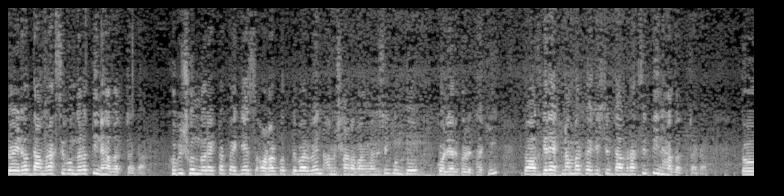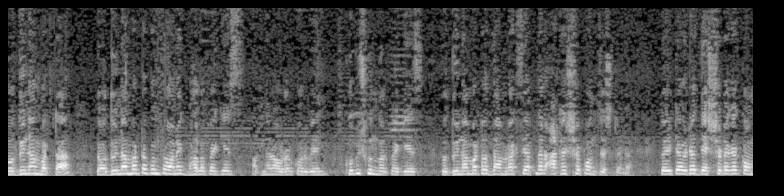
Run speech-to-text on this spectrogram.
তো এটার দাম রাখছি বন্ধুরা তিন হাজার টাকা। খুবই সুন্দর একটা প্যাকেজ অর্ডার করতে পারবেন। আমি সারা বাংলাদেশে কিন্তু কোরিয়ার করে থাকি। তো আজকের এক নাম্বার প্যাকেজটির দাম রাখছি তিন হাজার টাকা। তো দুই নাম্বারটা তো দুই নাম্বারটা কিন্তু অনেক ভালো প্যাকেজ আপনারা অর্ডার করবেন। খুবই সুন্দর প্যাকেজ তো দুই নাম্বারটার দাম রাখছি আপনার আঠাশশো পঞ্চাশ টাকা। তো এটা ওইটা দেড়শো টাকা কম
